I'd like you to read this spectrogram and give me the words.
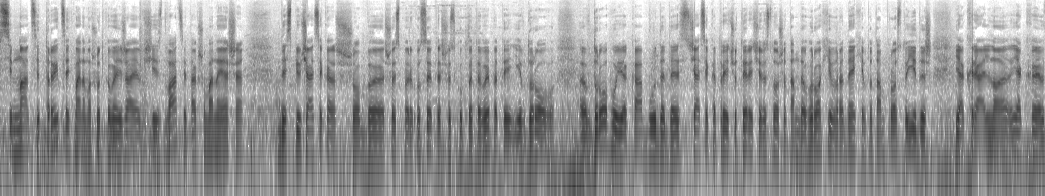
17.30, в мене маршрутка виїжджає в 6.20, так що в мене є ще десь півчасика, щоб е, щось перекусити, щось купити, випити і в дорогу. Е, В дорогу, яка буде десь часика 3-4, через те, що там, де Горохів, Радехів, то там просто їдеш як реально, як е,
